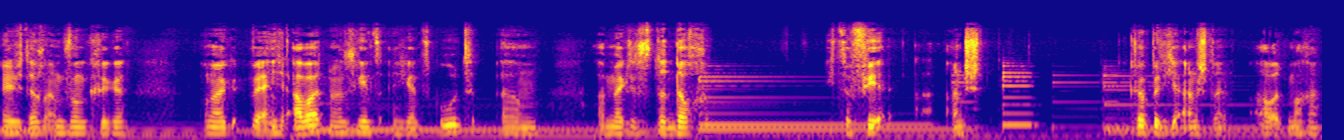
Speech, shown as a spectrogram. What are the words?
wenn ich doch Impfung kriege. Und man will eigentlich arbeiten und es geht eigentlich ganz gut. Ähm, aber merkt, dass ich dann doch nicht so viel anst körperliche Arbeit mache.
